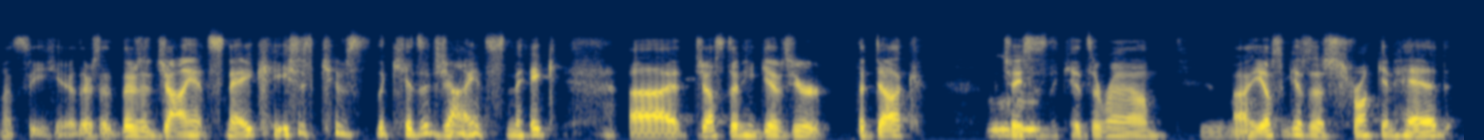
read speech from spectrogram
let's see here. There's a there's a giant snake. He just gives the kids a giant snake. Uh, Justin, he gives your the duck, mm-hmm. chases the kids around. Mm-hmm. Uh, he also gives a shrunken head.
